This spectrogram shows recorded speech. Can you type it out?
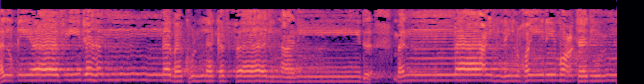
ألقيا في جهنم كل كفار عنيد. مناع للخير معتد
